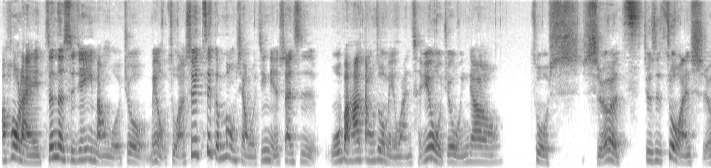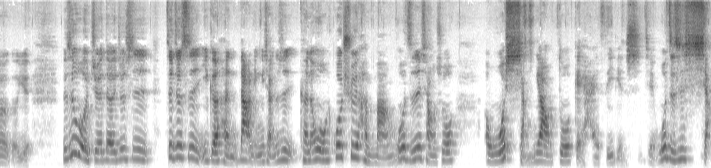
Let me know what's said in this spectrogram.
然后后来真的时间一忙，我就没有做完。所以这个梦想，我今年算是我把它当做没完成，因为我觉得我应该要。做十十二次，就是做完十二个月。可是我觉得，就是这就是一个很大的影响，就是可能我过去很忙，我只是想说，呃，我想要多给孩子一点时间，我只是想，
